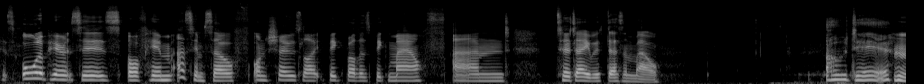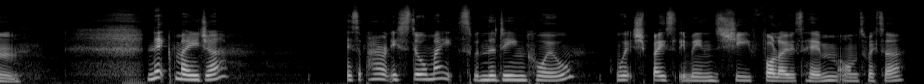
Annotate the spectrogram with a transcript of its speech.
It's all appearances of him as himself on shows like Big Brother's Big Mouth and Today with Des and Mel. Oh dear. Hmm. Nick Major is apparently still mates with Nadine Coyle, which basically means she follows him on Twitter.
